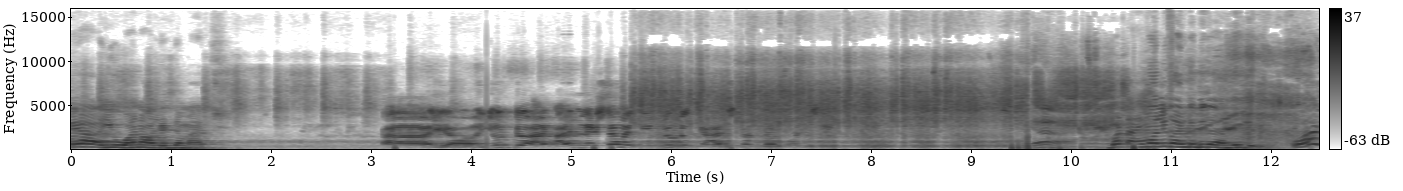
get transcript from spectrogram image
yeah, you won already the match. Ah, yeah. You do, I, I, next time I give you to catch control points. Yeah. But I'm only going to be the MVP. What?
